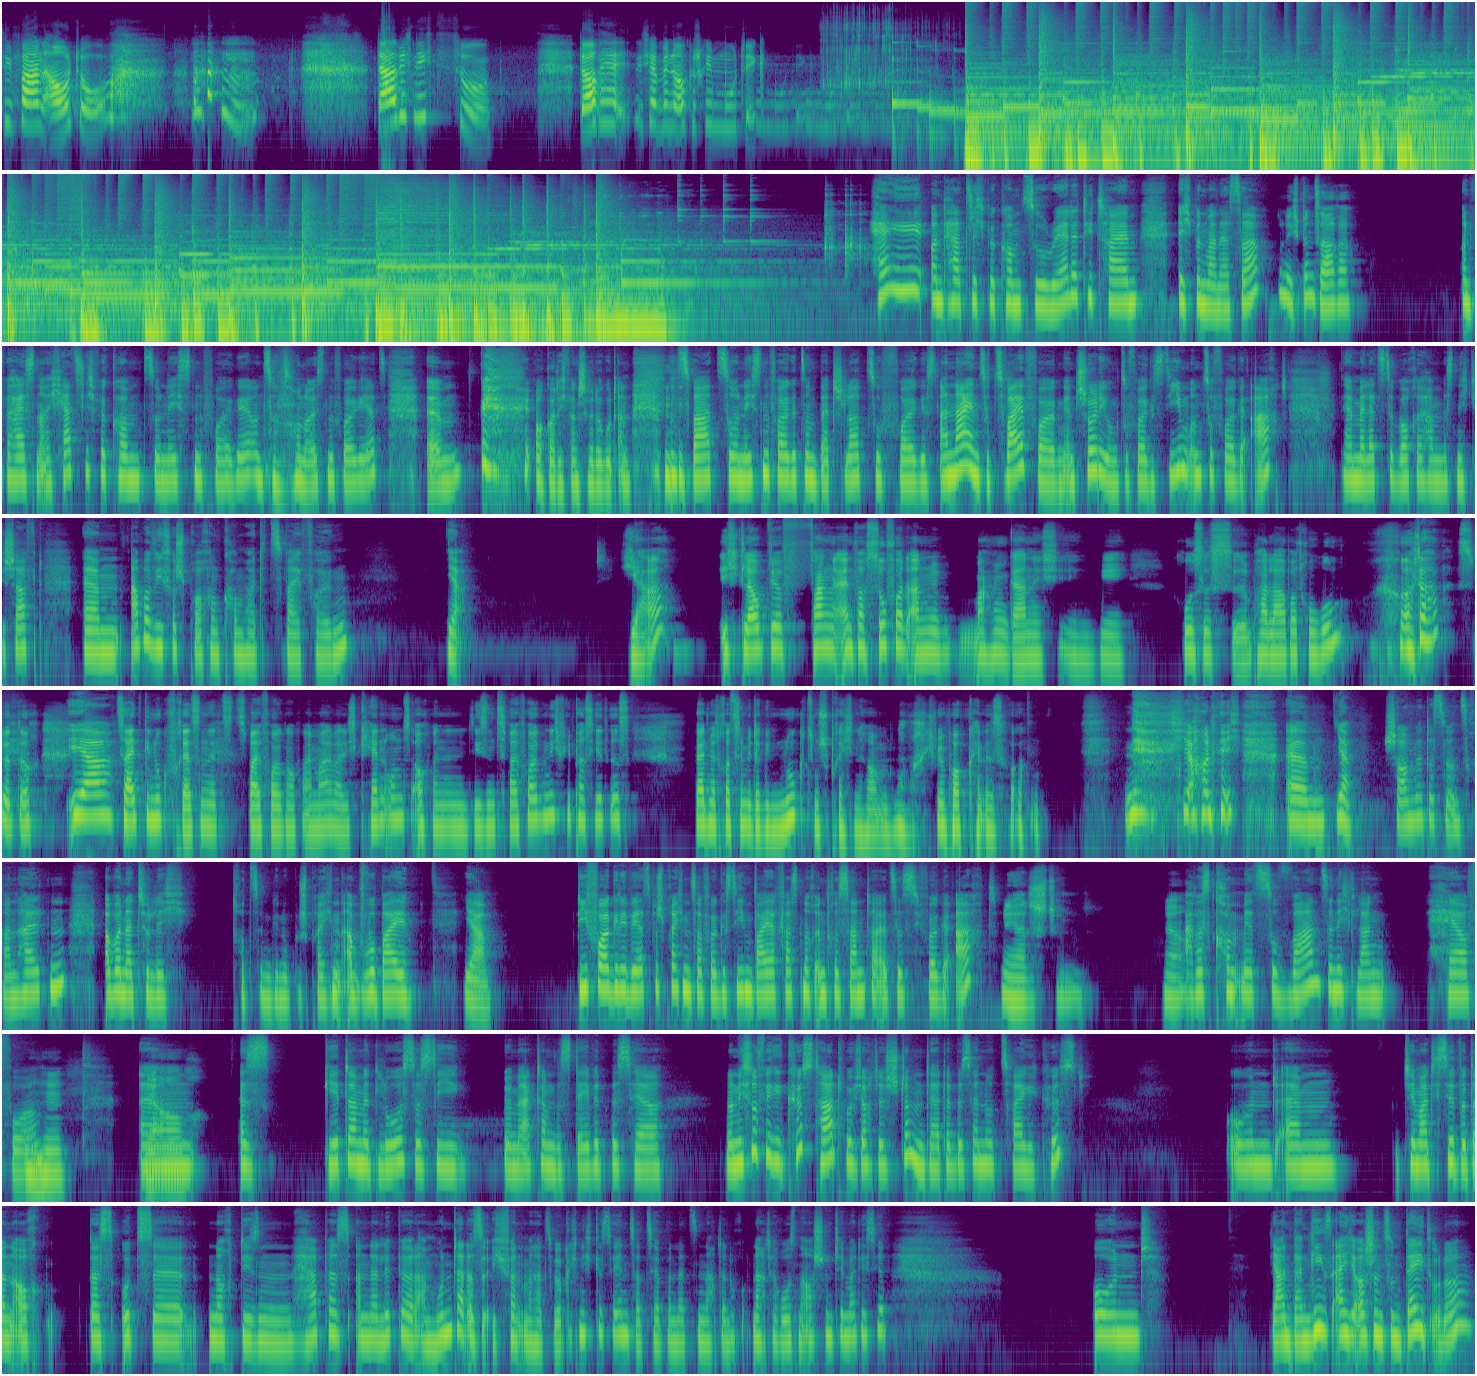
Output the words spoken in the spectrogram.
Sie fahren Auto. da habe ich nichts zu. Doch, ich habe mir nur aufgeschrieben, mutig. Hey und herzlich willkommen zu Reality Time. Ich bin Vanessa. Und ich bin Sarah. Und wir heißen euch herzlich willkommen zur nächsten Folge und zu unserer neuesten Folge jetzt. Ähm, oh Gott, ich fange schon wieder gut an. Und zwar zur nächsten Folge zum Bachelor, zu Folge, ah nein, zu zwei Folgen, Entschuldigung, zu Folge 7 und zu Folge 8. Wir haben ja letzte Woche, haben wir es nicht geschafft. Ähm, aber wie versprochen kommen heute zwei Folgen. Ja. Ja, ich glaube, wir fangen einfach sofort an. Wir machen gar nicht irgendwie großes äh, Palaber drumherum. Oder? Es wird doch ja. Zeit genug fressen, jetzt zwei Folgen auf einmal, weil ich kenne uns, auch wenn in diesen zwei Folgen nicht viel passiert ist, werden wir trotzdem wieder genug zum Sprechen haben. Da mache ich mir überhaupt keine Sorgen. Nee, ich auch nicht. Ähm, ja, schauen wir, dass wir uns ranhalten, aber natürlich trotzdem genug besprechen. Aber wobei, ja, die Folge, die wir jetzt besprechen, zwar Folge 7, war ja fast noch interessanter als jetzt die Folge 8. Ja, das stimmt. Ja. Aber es kommt mir jetzt so wahnsinnig lang hervor. Mhm. Ja, Ähm, auch. Es geht damit los, dass sie bemerkt haben, dass David bisher noch nicht so viel geküsst hat, wo ich dachte, stimmt, der hat ja bisher nur zwei geküsst. Und ähm, thematisiert wird dann auch, dass Utze noch diesen Herpes an der Lippe oder am Mund hat. Also ich fand, man hat es wirklich nicht gesehen. Das hat sie ja beim letzten Nacht der, Nacht der Rosen auch schon thematisiert. Und ja, und dann ging es eigentlich auch schon zum Date, oder?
